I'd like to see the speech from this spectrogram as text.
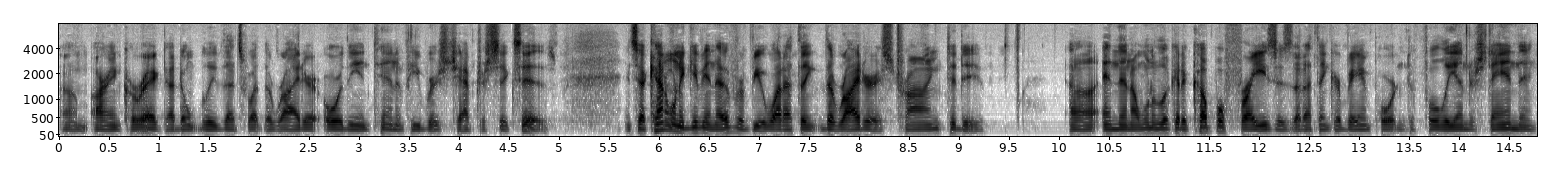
um, are incorrect. I don't believe that's what the writer or the intent of Hebrews chapter 6 is. And so I kind of want to give you an overview of what I think the writer is trying to do. Uh, and then I want to look at a couple phrases that I think are very important to fully understanding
